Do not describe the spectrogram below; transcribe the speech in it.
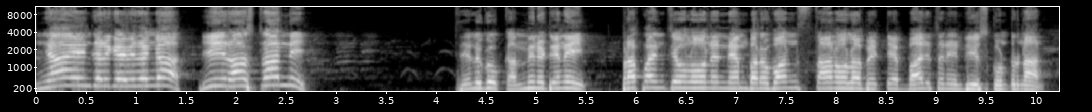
న్యాయం జరిగే విధంగా ఈ రాష్ట్రాన్ని తెలుగు కమ్యూనిటీని ప్రపంచంలోనే నెంబర్ వన్ స్థానంలో పెట్టే బాధ్యత నేను తీసుకుంటున్నాను.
